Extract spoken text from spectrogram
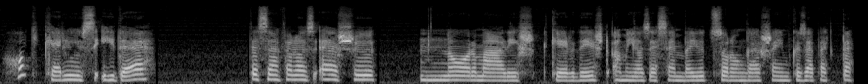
Hogy kerülsz ide? Teszem fel az első normális kérdést, ami az eszembe jut szorongásaim közepette.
